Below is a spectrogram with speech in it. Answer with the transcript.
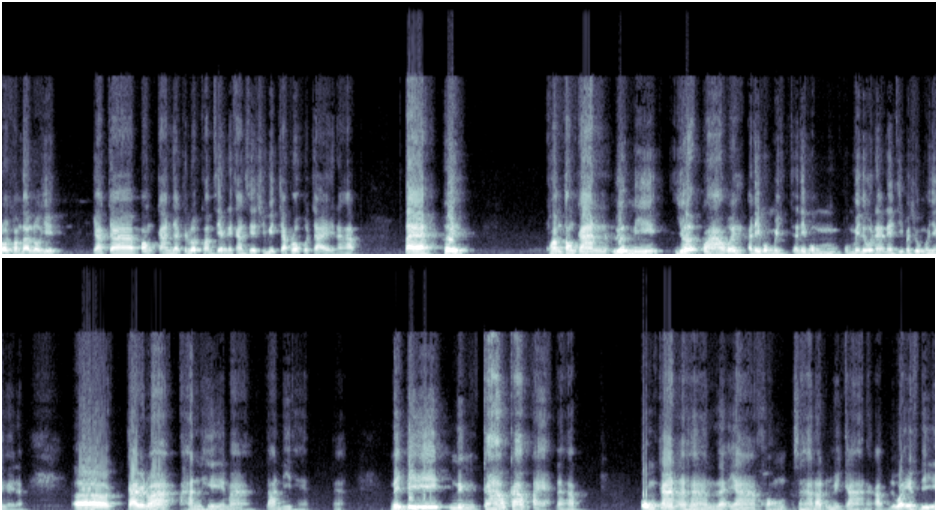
ลดความดันโลหิต อยากจะป้องกันอยากจะลดความเสี่ยงในการเสียชีวิตจากโรคหัวใจนะครับ แต่เฮ้ยความต้องการเรื่องนี้ เยอะกว่าเว้ยอันนี้ผมอันนี้ผมผมไม่รู้นะในที่ประชุมเขายังไงนะเอ่อกลายเป็นว่าหันเหมาด้านนี้แทนนะในปี 1998 นะครับ องค์การอาหารและยาของสหรัฐอเมริกานะครับ หรือว่า FDA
